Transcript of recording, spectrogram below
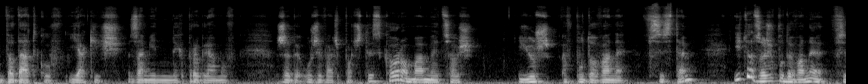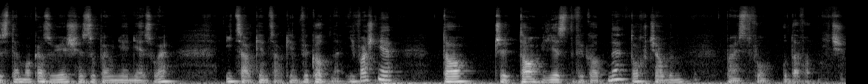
dodatków, jakichś zamiennych programów, żeby używać poczty, skoro mamy coś już wbudowane w system i to coś wbudowane w system okazuje się zupełnie niezłe i całkiem, całkiem wygodne. I właśnie to czy to jest wygodne, to chciałbym Państwu udowodnić.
